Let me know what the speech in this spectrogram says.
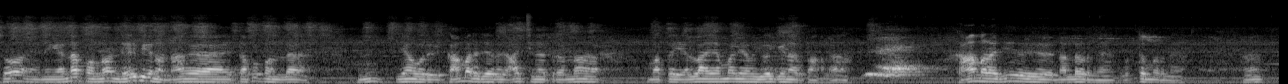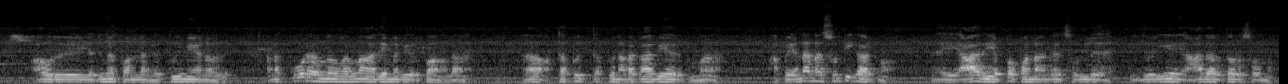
ஸோ நீங்கள் என்ன பண்ணோம் நிரூபிக்கணும். நாங்கள் தப்பு பண்ணல. ம் ஏன் ஒரு காமராஜர் ஆட்சி நடத்துகிறோம்னா மற்ற எல்லா எம்எல்ஏவும் யோகியனாக இருப்பாங்களா? காமராஜ் நல்லவருங்க உத்தமருங்க. அவர் எதுவுமே பண்ணலங்க. தூய்மையானவர். ஆனால் கூட இருந்தவங்கெல்லாம் அதே மாதிரி இருப்பாங்களா ஆ, தப்பு தப்பு நடக்காமே இருக்குமா? அப்போ என்னன்னா சுட்டி காட்டணும். யார் எப்போ பண்ணாங்க சொல்லு. இது வரைக்கும் ஆதாரத்தோடு சொல்லணும்.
